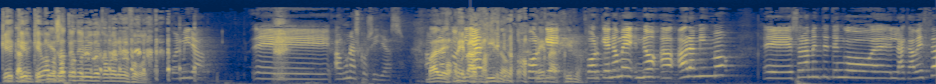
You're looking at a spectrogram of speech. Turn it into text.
¿Qué, vamos quiero. a tener hoy de comer en el fuego? Pues mira, eh, algunas cosillas. Vale, Algunas me cosillas, imagino, me Porque, imagino. porque no me, no, a- ahora mismo eh, solamente tengo en la cabeza.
